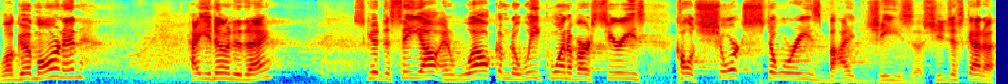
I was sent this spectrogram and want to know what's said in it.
Well, good morning. How you doing today? It's good to see y'all and welcome to week 1 of our series called Short Stories by Jesus. You just got a,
